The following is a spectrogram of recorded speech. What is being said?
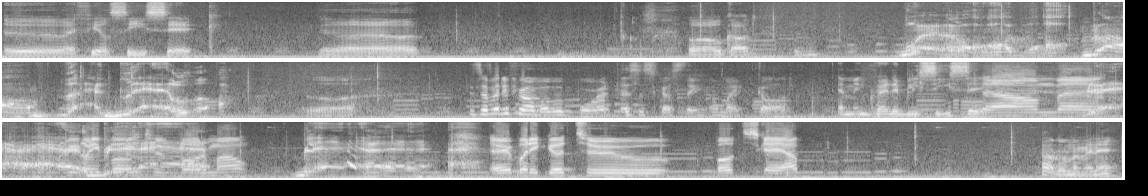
Oh, I feel seasick. Uh, oh god. Can somebody throw him overboard? That's disgusting. Oh my god. I'm incredibly seasick. Um, uh, everybody vote to vote him out. Everybody good to vote to stay up? Hold on a minute.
